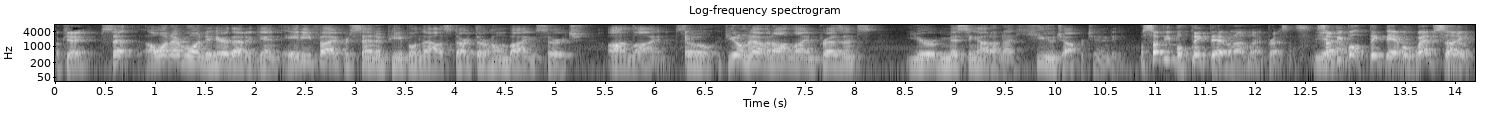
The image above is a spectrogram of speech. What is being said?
Okay. So I want everyone to hear that again. 85% of people now start their home buying search online. So if you don't have an online presence, you're missing out on a huge opportunity. Well, some people think they have an online presence. Yeah. Some people think they have a website True.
